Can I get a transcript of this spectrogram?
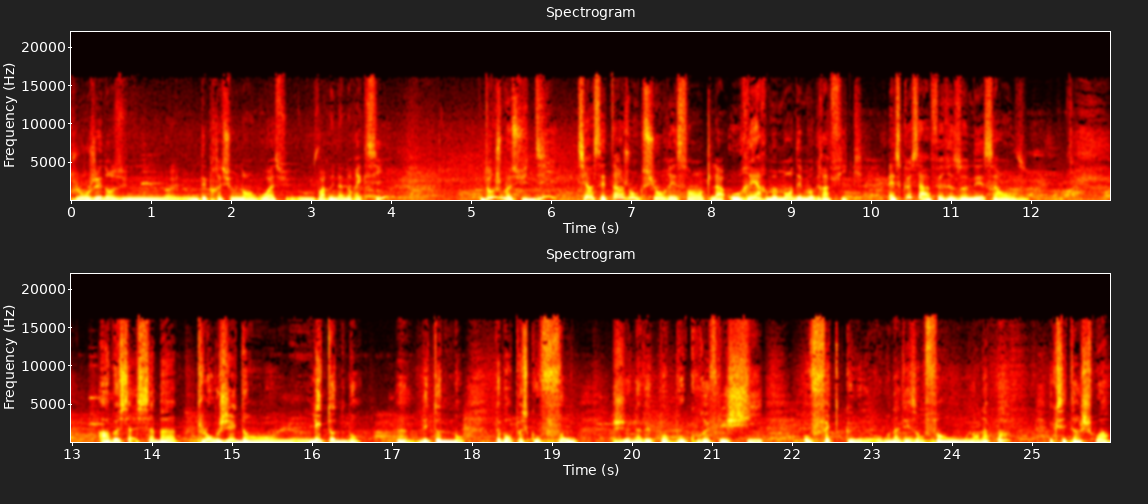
plongez dans une, dépression, une angoisse, voire une anorexie. Donc je me suis dit, tiens, cette injonction récente là au réarmement démographique, est-ce que ça a fait résonner ça en vous? Ah ben ça ça m'a plongé dans l'étonnement. hein, l'étonnement. D'abord parce qu'au fond, je n'avais pas beaucoup réfléchi au fait qu'on a des enfants ou on n'en a pas, et que c'est un choix.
